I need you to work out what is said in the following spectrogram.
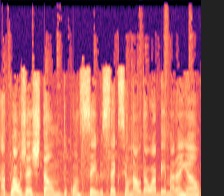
atual gestão do Conselho Seccional da OAB Maranhão.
